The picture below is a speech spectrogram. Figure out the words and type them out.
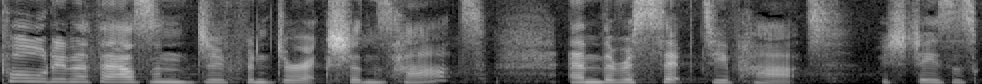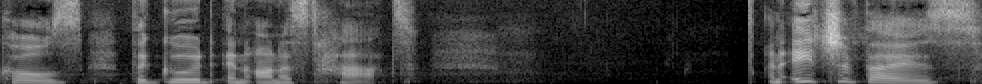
pulled in a thousand different directions heart, and the receptive heart, which Jesus calls the good and honest heart. And each of those,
